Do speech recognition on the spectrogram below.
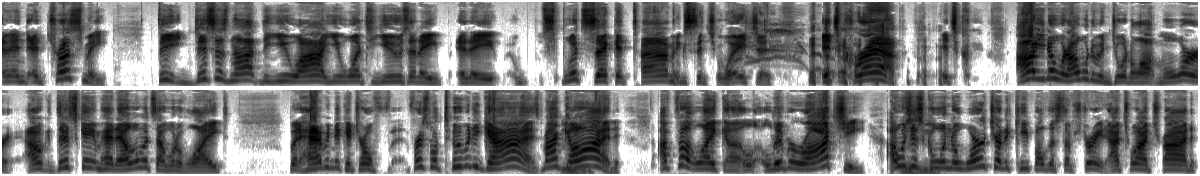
and and trust me, the this is not the UI you want to use in a in a split second timing situation. It's crap. it's I you know what I would have enjoyed a lot more. I, this game had elements I would have liked, but having to control first of all too many guys. My Mhm. God, I felt like uh, Liberace. I was just Mhm. going to work trying to keep all this stuff straight. That's why I tried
